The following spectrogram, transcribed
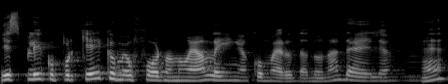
E explico por que, que o meu forno não é a lenha, como era o da Dona Adélia, né?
